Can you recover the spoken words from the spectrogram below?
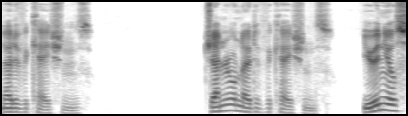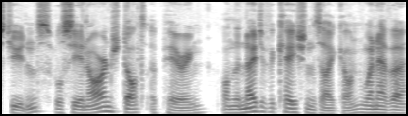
Notifications General Notifications You and your students will see an orange dot appearing on the notifications icon whenever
